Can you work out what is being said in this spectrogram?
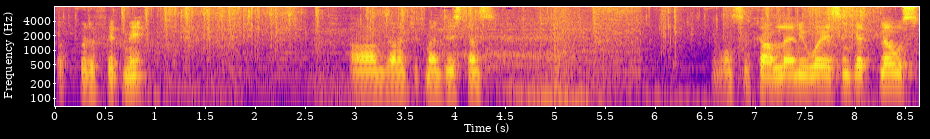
That could have hit me. I'm gonna keep my distance. He wants to cuddle anyways and get close.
